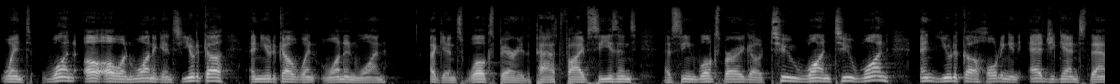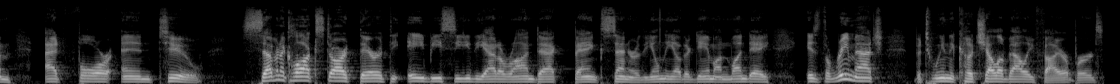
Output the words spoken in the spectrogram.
went 1 0 and 1 against Utica, and Utica went 1 and 1 against Wilkes-Barre. The past five seasons have seen Wilkes-Barre go 2 1 2 1, and Utica holding an edge against them at 4 and 2. 7 o'clock start there at the ABC, the Adirondack Bank Center. The only other game on Monday is the rematch between the Coachella Valley Firebirds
